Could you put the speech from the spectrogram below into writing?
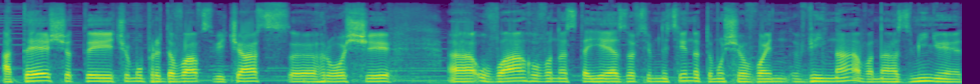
А те, що ти чому придавав свій час, е, гроші, е, увагу, воно стає зовсім нецінно, тому що війна вона змінює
